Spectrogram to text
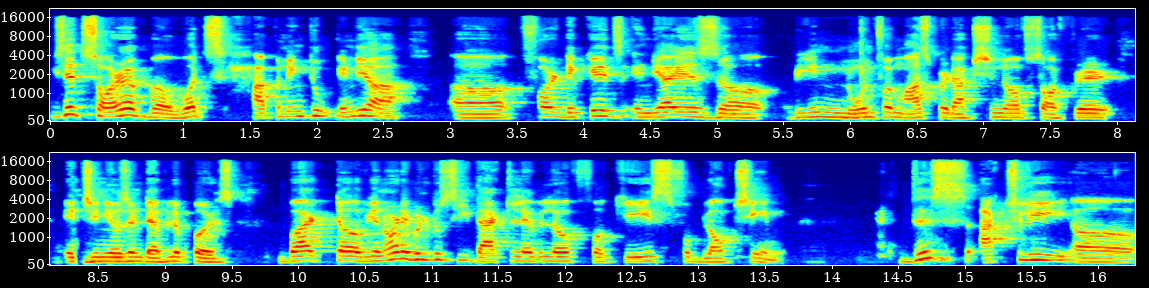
He said, "Saurabh, uh, what's happening to India?" Uh, for decades, India is uh, been known for mass production of software engineers and developers, but uh, we are not able to see that level of uh, case for blockchain. This actually uh,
